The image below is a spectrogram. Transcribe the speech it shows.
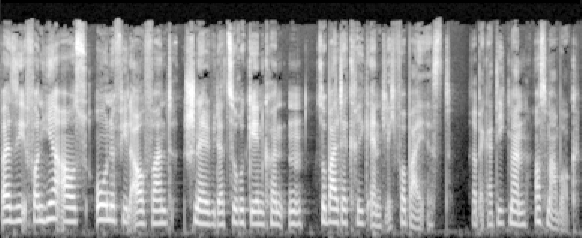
weil sie von hier aus ohne viel Aufwand schnell wieder zurückgehen könnten, sobald der Krieg endlich vorbei ist. Rebecca Diekmann aus Marburg.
